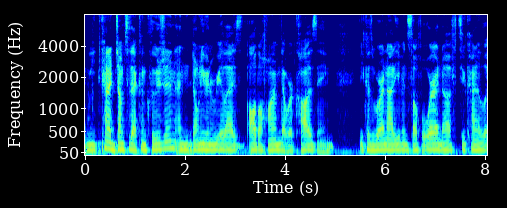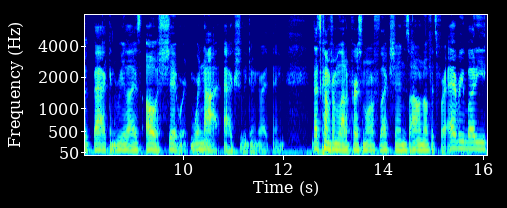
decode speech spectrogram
we kind of jump to that conclusion and don't even realize all the harm that we're causing because we're not even self-aware enough to kind of look back and realize oh shit we're, we're not actually doing the right thing. That's come from a lot of personal reflections. So i don't know if it's for everybody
